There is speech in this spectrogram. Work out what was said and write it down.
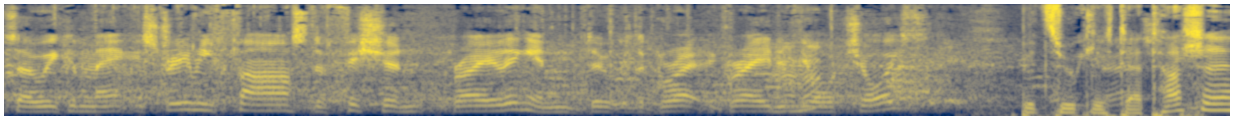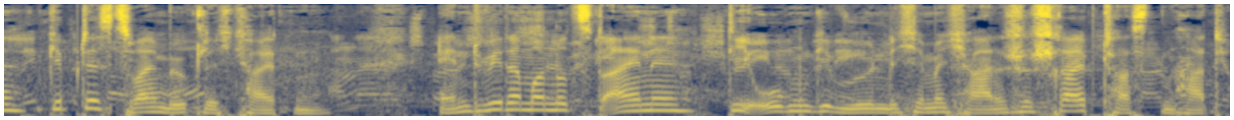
so we can make extremely fast, efficient brailing in the, the gra- grade of your choice. Bezüglich der Tasche gibt es zwei Möglichkeiten. Entweder man nutzt eine, die oben gewöhnliche mechanische Schreibtasten hat.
